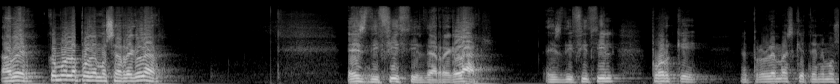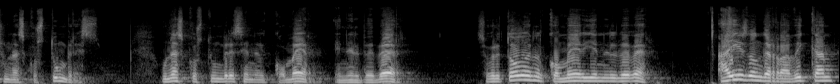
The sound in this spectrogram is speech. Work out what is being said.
A ver, ¿cómo la podemos arreglar? Es difícil de arreglar. Es difícil porque el problema es que tenemos unas costumbres. Unas costumbres en el comer, en el beber. Sobre todo en el comer y en el beber. Ahí es donde radican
